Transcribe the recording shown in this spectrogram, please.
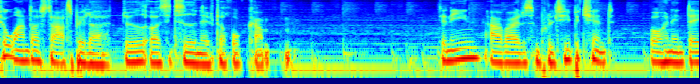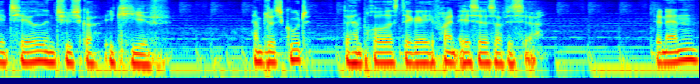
To andre startspillere døde også i tiden efter rukkampen. Den ene arbejdede som politibetjent, hvor han en dag tævede en tysker i Kiev. Han blev skudt, da han prøvede at stikke af fra en SS-officer. Den anden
